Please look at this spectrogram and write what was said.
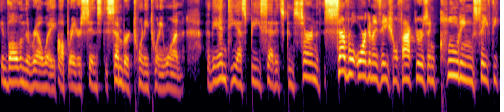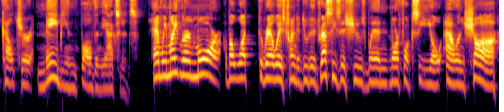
involving the railway operator since December 2021. And the NTSB said it's concerned that several organizational factors, including safety culture, may be involved in the accidents. And we might learn more about what the railway is trying to do to address these issues when Norfolk CEO Alan Shaw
